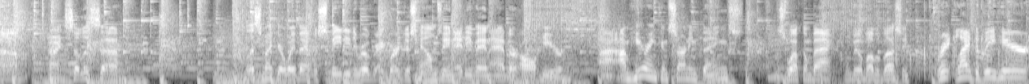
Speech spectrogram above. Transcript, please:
Um, all right, so let's uh, let's make our way back with Speedy, the real Greg Burgess, Helmsy, and Eddie Van Adler all here. I'm hearing concerning things. Let's welcome back Bill Bubba Bussey. Rick, glad to be here.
